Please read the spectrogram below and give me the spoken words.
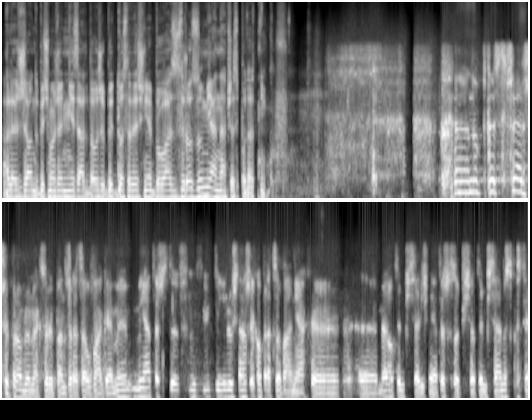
ale rząd być może nie zadbał, żeby dostatecznie była zrozumiana przez podatników. E, no, to jest szerszy problem, na który Pan zwraca uwagę. My, ja też w, w iluś naszych opracowaniach, e, e, my o tym pisaliśmy, ja też osobiście o tym pisałem, jest kwestia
